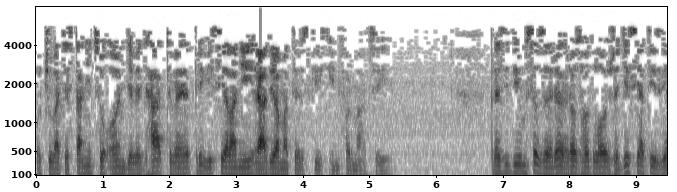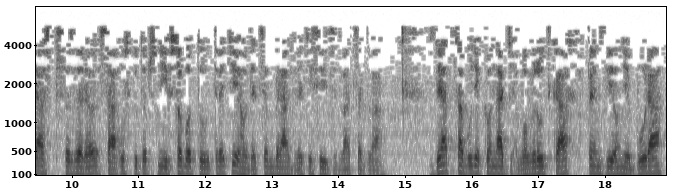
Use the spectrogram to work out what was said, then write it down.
Počúvate stanicu OM9HQ pri vysielaní radioamaterských informácií. Prezidium SZR rozhodlo, že 10. zjazd SZR sa uskutoční v sobotu 3. decembra 2022. Zjazd sa bude konať vo Vrútkach v penzióne Bura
